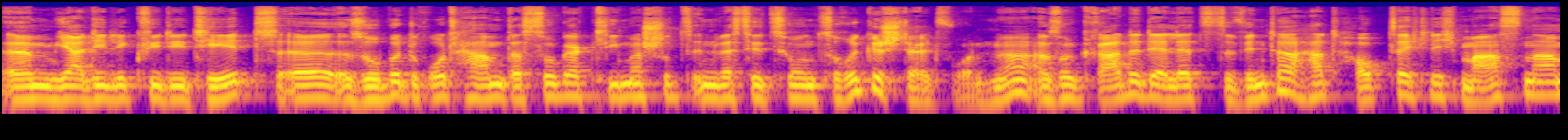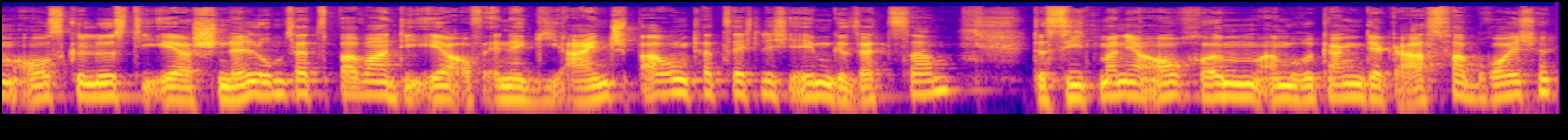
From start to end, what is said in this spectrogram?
ähm, ähm, ja die Liquidität äh, so bedroht haben, dass sogar Klimaschutzinvestitionen zurückgestellt wurden. Ne? Also gerade der letzte Winter hat hauptsächlich Maßnahmen ausgelöst, die eher schnell umsetzbar waren, die eher auf Energieeinsparung tatsächlich eben gesetzt haben. Das sieht man ja auch ähm, am Rückgang der Gasverbräuche,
